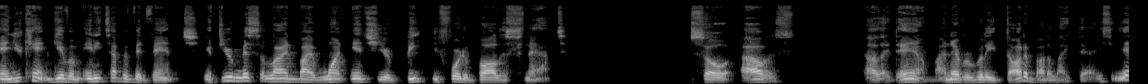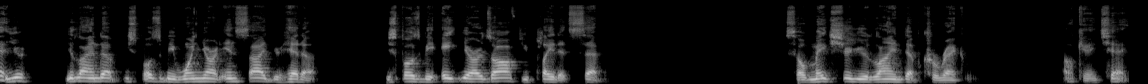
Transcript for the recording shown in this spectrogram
And you can't give them any type of advantage. If you're misaligned by one inch, you're beat before the ball is snapped. So I was, I was like, damn, I never really thought about it like that. He said, yeah, you're you lined up. You're supposed to be one yard inside, your head up. You're supposed to be eight yards off. You played at seven. So make sure you're lined up correctly. Okay, check.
